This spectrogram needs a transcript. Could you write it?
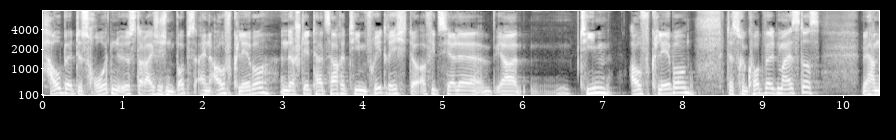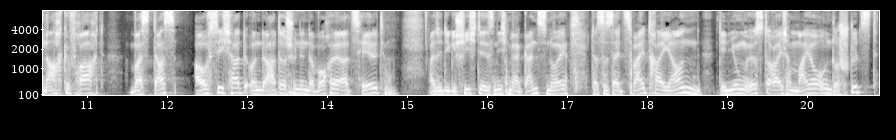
Haube des roten österreichischen Bobs ein Aufkleber und da steht Tatsache Team Friedrich, der offizielle ja, Teamaufkleber des Rekordweltmeisters. Wir haben nachgefragt, was das auf sich hat und da hat er schon in der Woche erzählt, also die Geschichte ist nicht mehr ganz neu, dass er seit zwei, drei Jahren den jungen Österreicher Meyer unterstützt.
